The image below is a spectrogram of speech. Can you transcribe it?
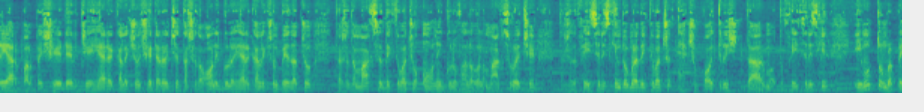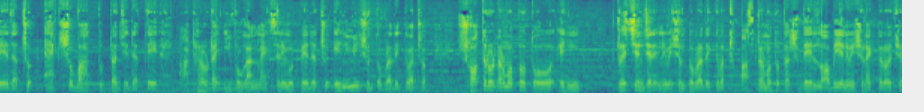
রেয়ার পাল্পে শেডের যে হেয়ারের কালেকশন সেটা রয়েছে। তার সাথে অনেকগুলো হেয়ার কালেকশন পেয়ে যাচ্ছ। তার সাথে মাস্কের দেখতে পাচ্ছ, অনেকগুলো ভালো ভালো মাস্ক রয়েছে। তার সাথে ফেসের স্কিন তোমরা দেখতে পাচ্ছ, একশো পঁয়ত্রিশটার মতো ফেসের স্কিন ইমোট তোমরা পেয়ে যাচ্ছ, একশো বাহাত্তরটা, যেটাতে আঠারোটা ইভোগান ম্যাক্সের ইমোট পেয়ে যাচ্ছ। এনিমেশন তোমরা দেখতে পাচ্ছ, সতেরোটার মতো, তো ড্রেস চেঞ্জার অ্যানিমেশন তোমরা দেখতে পাচ্ছ পাঁচটার মতো, তার সাথে লবি অ্যানিমেশন একটা রয়েছে।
